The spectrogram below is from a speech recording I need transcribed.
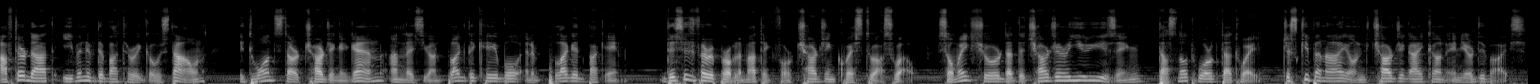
After that, even if the battery goes down, it won't start charging again unless you unplug the cable and plug it back in. This is very problematic for charging Quest 2 as well, so make sure that the charger you're using does not work that way. Just keep an eye on the charging icon in your device.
